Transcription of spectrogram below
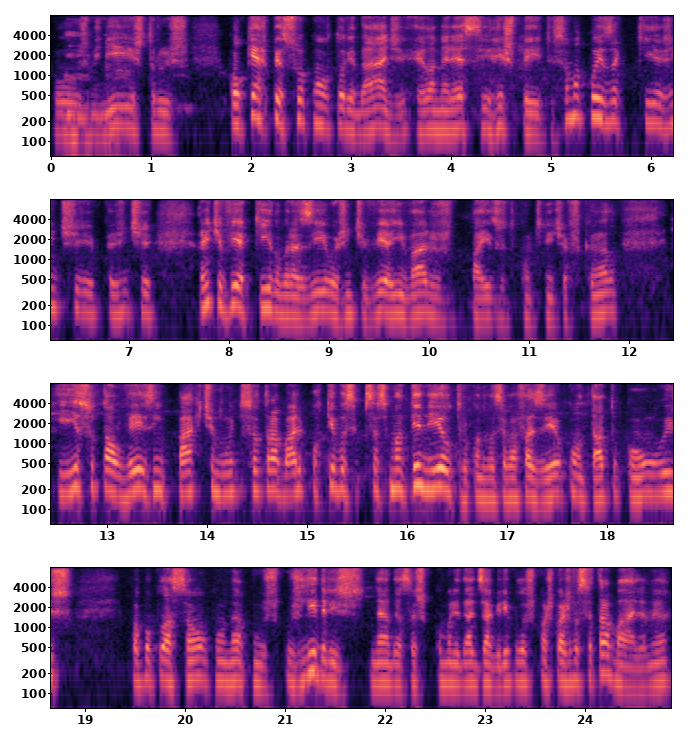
ou uhum. os ministros, qualquer pessoa com autoridade, ela merece respeito. Isso é uma coisa que a gente, a gente, a gente vê aqui no Brasil, a gente vê aí em vários países do continente africano, e isso talvez impacte muito o seu trabalho, porque você precisa se manter neutro quando você vai fazer o contato com os com a população, com, né, com os, os, líderes né, dessas comunidades agrícolas com as quais você trabalha, né?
